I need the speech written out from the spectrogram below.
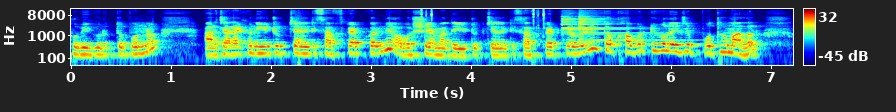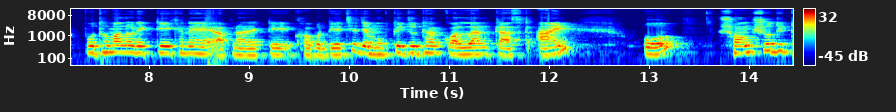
খুবই গুরুত্বপূর্ণ। আর যারা এখন ইউটিউব চ্যানেলটি সাবস্ক্রাইব করেনি অবশ্যই আমাদের ইউটিউব চ্যানেলটি সাবস্ক্রাইব করবেন তো খবরটি হলো এই যে প্রথম আলোর প্রথম আলোর একটি এখানে আপনার একটি খবর দিয়েছে যে মুক্তিযোদ্ধা কল্যাণ ট্রাস্ট আইন ও সংশোধিত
